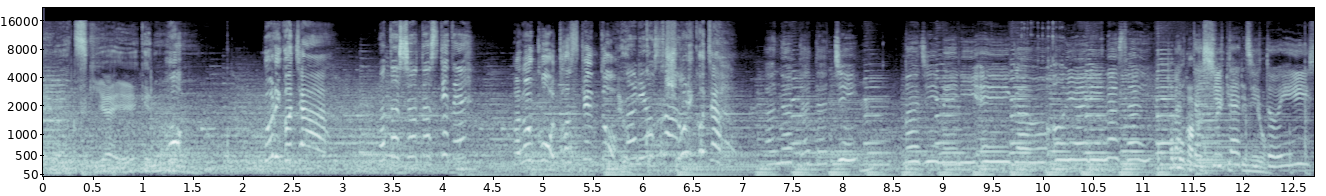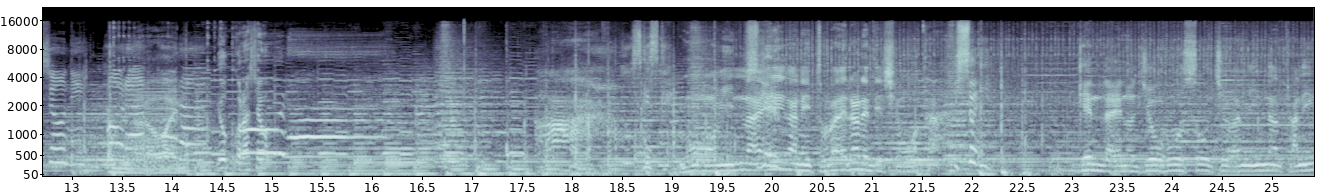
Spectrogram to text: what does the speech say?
イは付き合いええけど。おのりこちゃん。私を助けて。あの子を助けんと。マリオさん。のりこちゃん。あなたたち真面目に映画をおやりなさい。私たちと一緒にほらほら。よっこらしょみんな映画に捉えられてしもうた。一緒に。現代の情報装置はみんな他人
